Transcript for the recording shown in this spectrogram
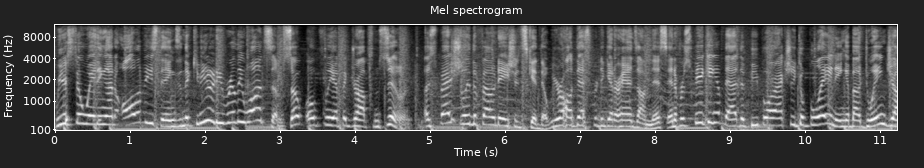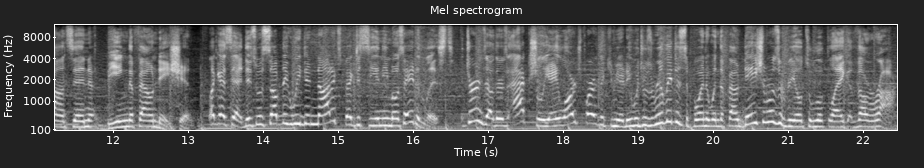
We are still waiting on all of these things, and the community really wants them, so hopefully Epic drops them soon. Especially the foundation skin, though. We are all desperate to get our hands on this, and if we're speaking of that, the people are actually complaining about Dwayne Johnson being the foundation. Like I said, this was something we did not expect to see in the most hated list. It turns out there's actually a large part of the community which was really disappointed when the foundation was revealed to look like The Rock.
